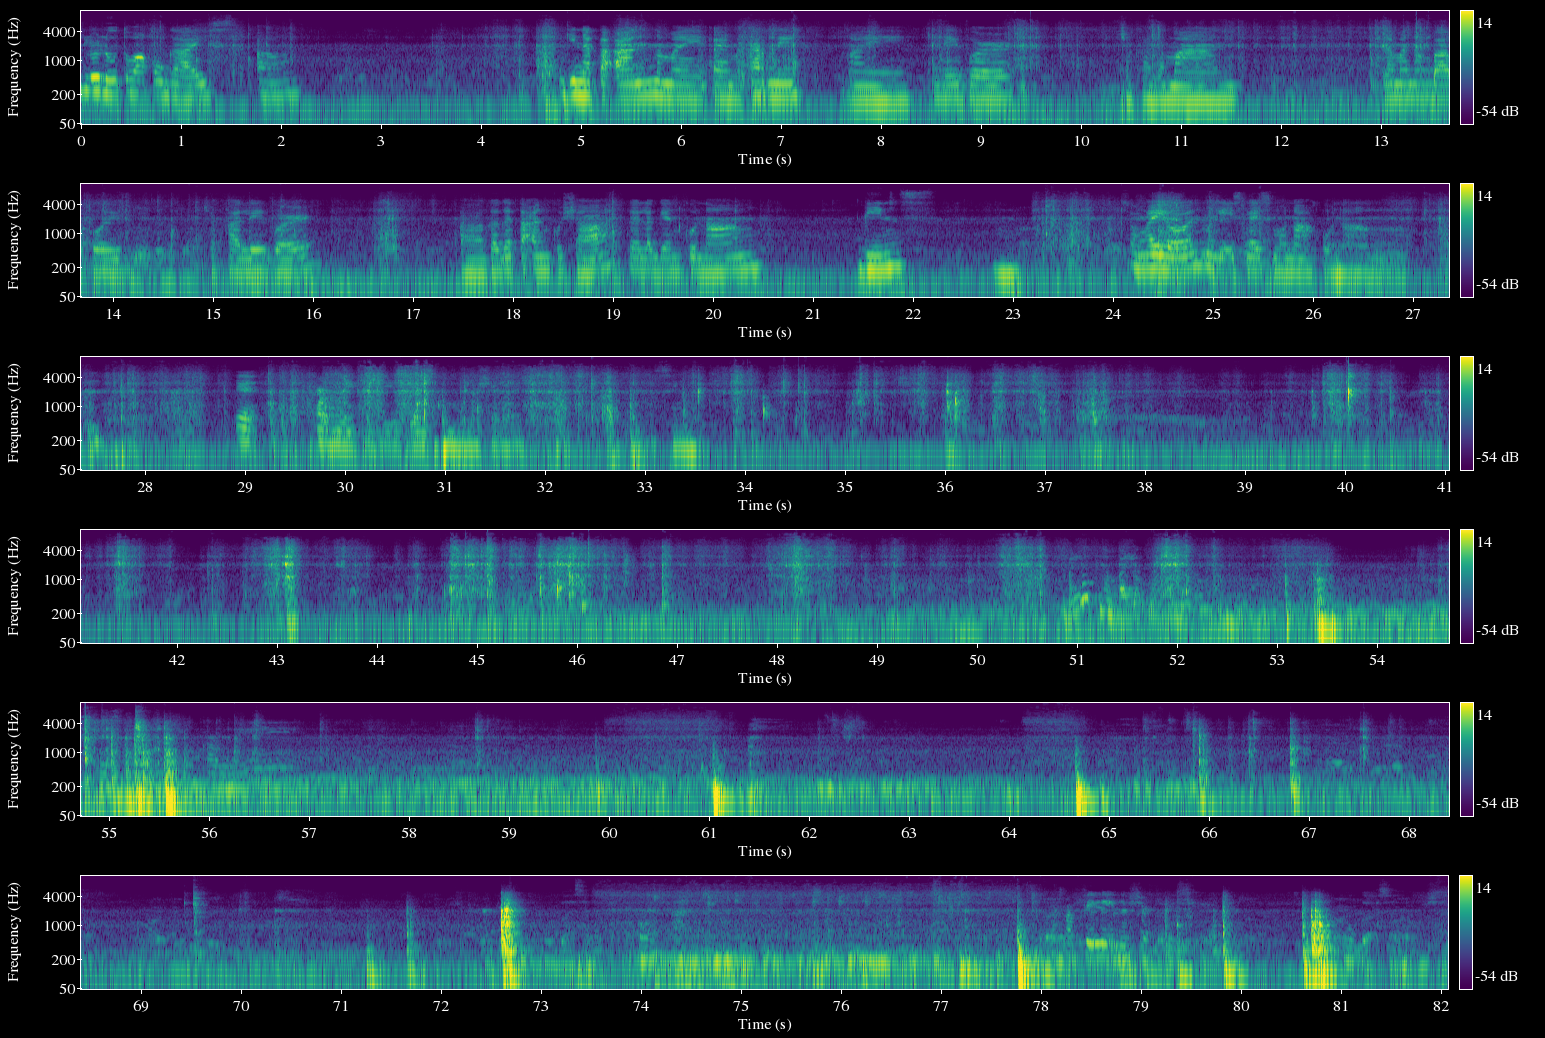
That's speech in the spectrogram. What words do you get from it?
Magluluto ako guys. Um, ginataan na may, ay, karne, may liver, tsaka laman, laman ng baboy, tsaka liver. Ah, gagataan ko siya, lalagyan ko ng beans. Mm. So ngayon, mag slice muna ako ng eh, karne. I-slice ko muna siya guys. Kasi balot na balot na yan. Slice ko muna yung karne. Nakafili na siya guys. Kaya hugasan mo siya.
